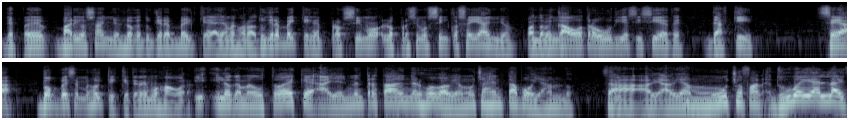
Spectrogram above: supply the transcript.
después de varios años, es lo que tú quieres ver que haya mejorado. Tú quieres ver que en el próximo, los próximos 5 o 6 años, cuando venga otro U17 de aquí, sea dos veces mejor que el que tenemos ahora. Y, y lo que me gustó es que ayer mientras estaba viendo el juego había mucha gente apoyando. O sea, había, había muchos fans. Tú veías el live,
